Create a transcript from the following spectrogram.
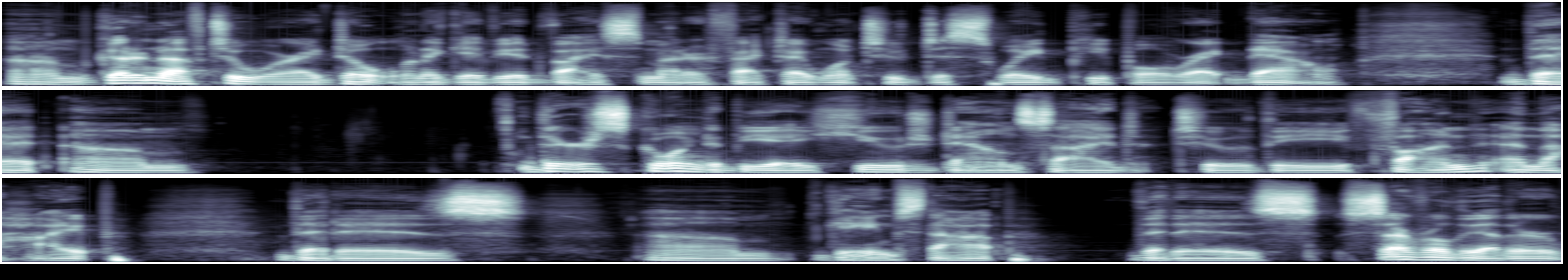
Um, good enough to where I don't want to give you advice. Matter of fact, I want to dissuade people right now that um, there's going to be a huge downside to the fun and the hype that is um, GameStop, that is several of the other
